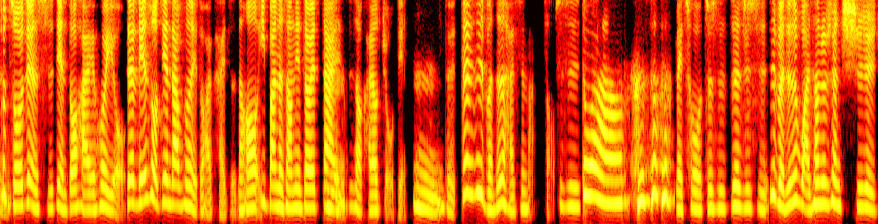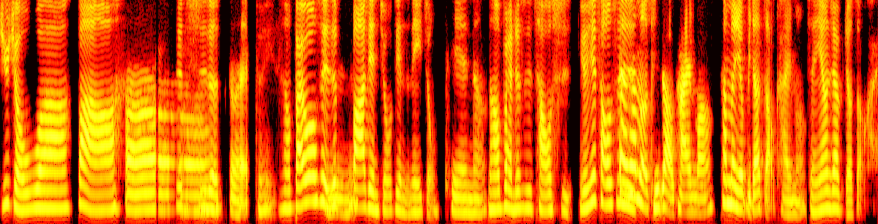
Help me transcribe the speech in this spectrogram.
就嗯。九点十点都还会有，对，连锁店大部分也都还开着，然后一般的商店都会带嗯。至少开到九点。嗯，对，但日本真的还是蛮早，就是对啊，没错，就是这就是日本，就是晚上就算吃的居酒屋啊、bar 啊，哦，就吃的对，对，然后百货公司也是嗯八点九点的那一种，天呐！然后不然就是超市，有一些超市但他们有提早开吗？他们有比较早开吗？怎样叫比较早开？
